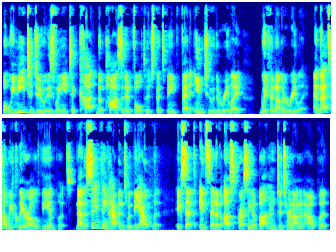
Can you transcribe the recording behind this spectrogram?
What we need to do is we need to cut the positive voltage that's being fed into the relay with another relay. And that's how we clear all of the inputs. Now the same thing happens with the output, except instead of us pressing a button to turn on an output,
